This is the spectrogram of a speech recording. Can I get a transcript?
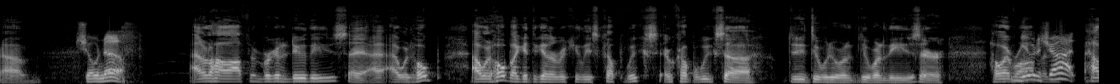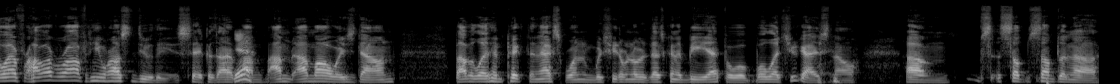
Um, Sure enough. I don't know how often we're gonna do these. I, I, I would hope I would hope I get together Ricky Lee's couple weeks every couple weeks uh to do do do one of these or however Give it a often, shot. However however often he wants to do these because I'm, Yeah. I'm I'm I'm always down. But I'm gonna let him pick the next one, which you don't know what that's gonna be yet, but we'll we'll let you guys know. um, s- some, something uh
